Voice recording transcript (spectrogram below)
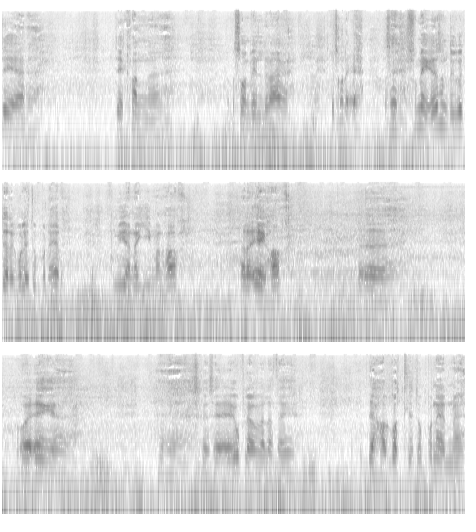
Det, eh, det kan eh, og Sånn vil det være. Jeg tror det er altså, For meg er det sånn det det går litt opp og ned. Hvor mye energi man har. Eller jeg har. Eh, og jeg eh, eh, Skal vi se Jeg opplever vel at jeg Det har gått litt opp og ned med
